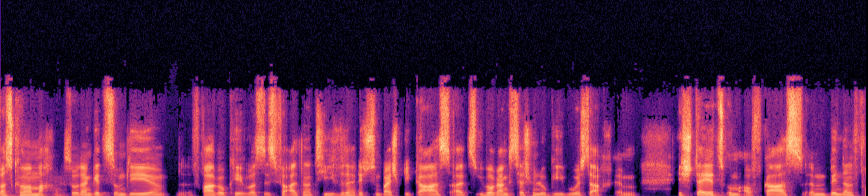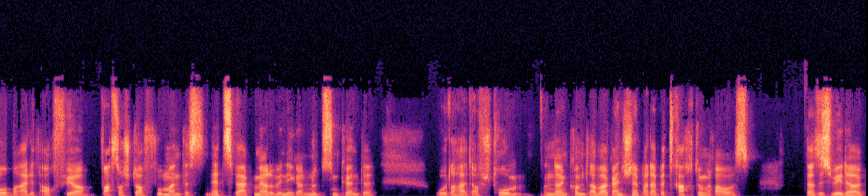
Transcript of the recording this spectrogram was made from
was können wir machen? So, dann geht es um die Frage, okay, was ist für Alternative? Da hätte ich zum Beispiel Gas als Übergangstechnologie, wo ich sage, ähm, ich stelle jetzt um auf Gas, ähm, bin dann vorbereitet auch für Wasserstoff, wo man das Netzwerk mehr oder weniger nutzen könnte oder halt auf Strom. Und dann kommt aber ganz schnell bei der Betrachtung raus, dass ich weder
